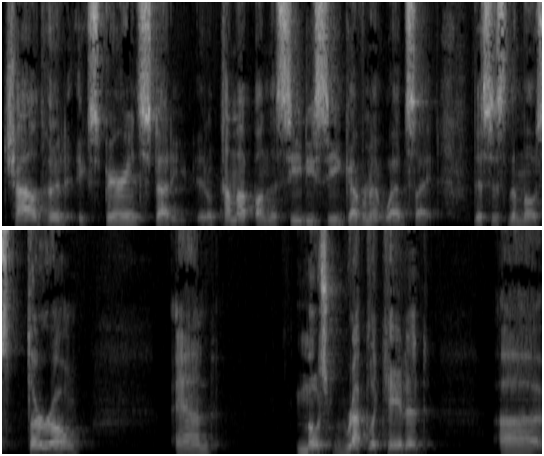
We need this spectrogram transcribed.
Childhood Experience Study. It'll come up on the CDC government website. This is the most thorough and most replicated uh,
